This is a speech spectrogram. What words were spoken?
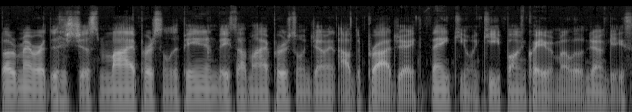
But remember, this is just my personal opinion based on my personal enjoyment of the project. Thank you and keep on craving, my little junkies.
